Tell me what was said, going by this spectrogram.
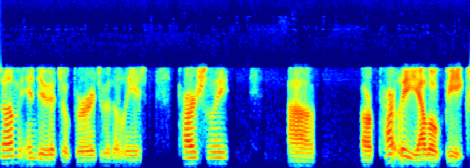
some individual birds with at least partially uh, or partly yellow beaks.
